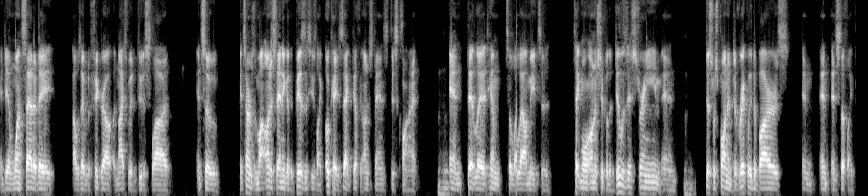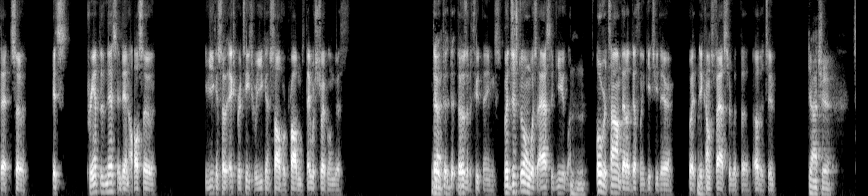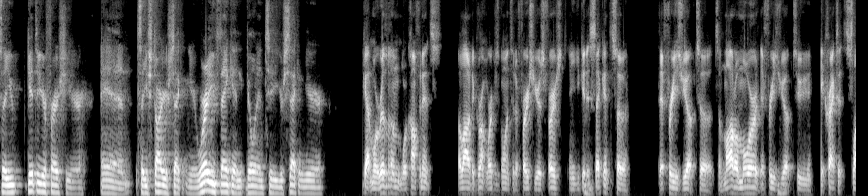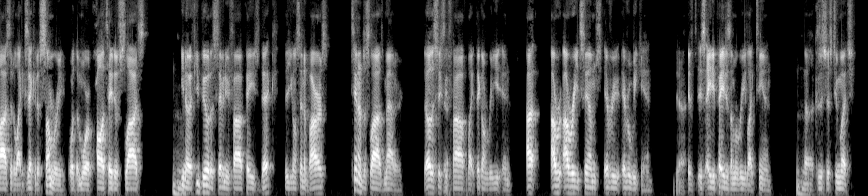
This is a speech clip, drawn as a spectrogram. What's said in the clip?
and then one Saturday, I was able to figure out a nice way to do the slide. And so, in terms of my understanding of the business, he's like, okay, Zach definitely understands this client. Mm-hmm. And that led him to allow me to take more ownership of the diligence stream and mm-hmm. just responding directly to buyers and, and, and stuff like that. So it's preemptiveness. And then also, if you can show expertise where you can solve a problem they were struggling with, Gotcha. those are the two things. But just doing what's asked of you, like mm-hmm. over time, that'll definitely get you there. But it comes faster with the other two. Gotcha. So you get through your first year, and so you start your second year. Where are you thinking going into your second year? You got more rhythm, more confidence. A lot of the grunt work is going to the first years first, and you get it mm-hmm. second. So that frees you up to to model more. That frees you up to it cracks it slides that are like executive summary or the more qualitative slides Mm-hmm. You know, if you build a 75 page deck that you're gonna send to buyers, 10 of the slides matter. The other 65, yeah. like they're gonna read. And I, I I read CIMs every every weekend. Yeah. If it's 80 pages, I'm gonna read like 10 because mm-hmm. uh, it's just too much.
